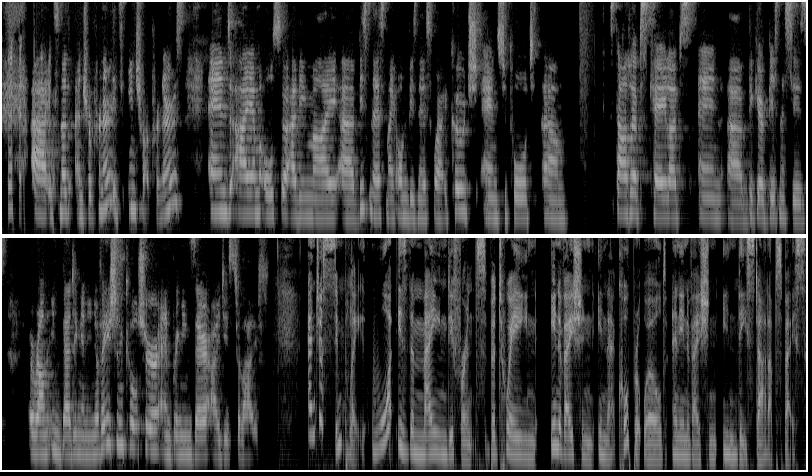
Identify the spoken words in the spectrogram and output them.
uh, it's not entrepreneur, it's intrapreneurs. And I am also having my uh, business, my own business, where I coach and support um, startups, scale-ups, and uh, bigger businesses around embedding an innovation culture and bringing their ideas to life. And just simply, what is the main difference between innovation in that corporate world and innovation in the startup space?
